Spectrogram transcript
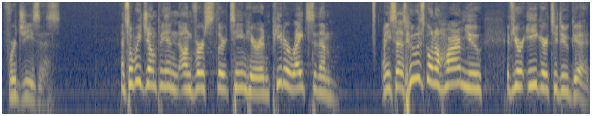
for Jesus. And so we jump in on verse 13 here, and Peter writes to them, and he says, Who is going to harm you if you're eager to do good?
